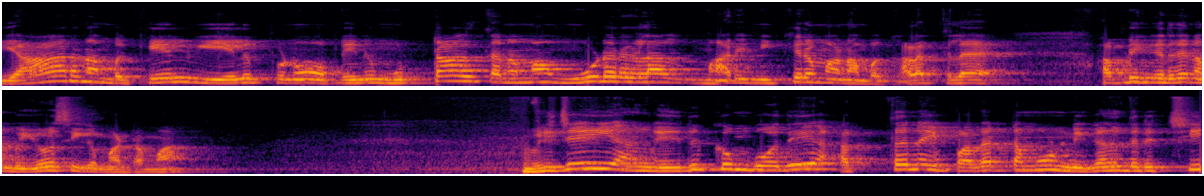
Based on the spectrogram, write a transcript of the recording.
யார் நம்ம கேள்வி எழுப்பணும்? அப்படின்னு முட்டாள்தனமாக மூடர்களாக மாறி நிற்கிறோமா நம்ம களத்தில்? அப்படிங்கிறத நம்ம யோசிக்க மாட்டோமா? விஜய் அங்கே இருக்கும்போதே அத்தனை பதட்டமும் நிகழ்ந்துருச்சு.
